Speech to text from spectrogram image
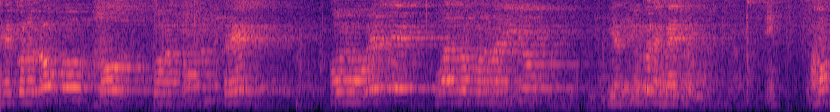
En el cono rojo, 2, cono azul, 3, cono verde, 4, cono amarillo y el 5 en el medio. ¿Vamos?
